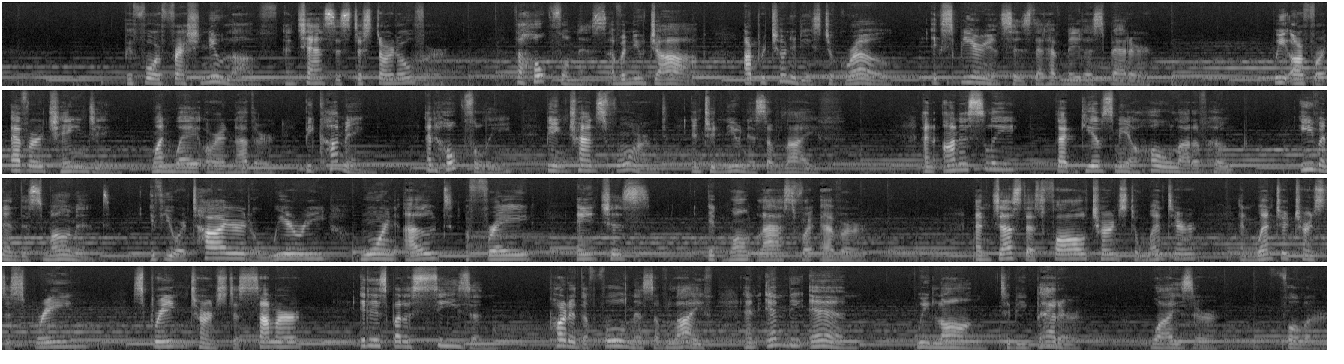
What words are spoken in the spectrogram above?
Before fresh new love and chances to start over. The hopefulness of a new job, opportunities to grow, experiences that have made us better. We are forever changing one way or another, becoming, and hopefully being transformed into newness of life. And honestly, that gives me a whole lot of hope, even in this moment. If you are tired or weary, worn out, afraid, anxious, it won't last forever. And just as fall turns to winter and winter turns to spring, spring turns to summer. It is but a season, part of the fullness of life, and in the end, we long to be better, wiser, fuller.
